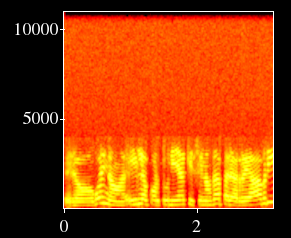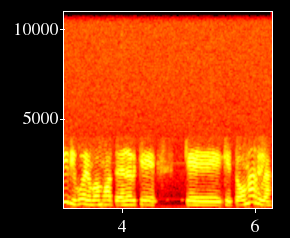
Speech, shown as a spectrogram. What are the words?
Pero bueno, es la oportunidad que se nos da para reabrir y bueno, vamos a tener que, que, tomarla,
